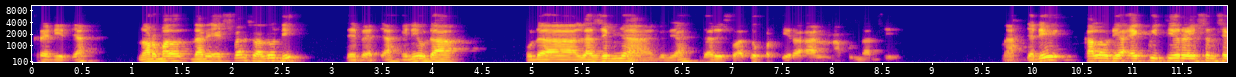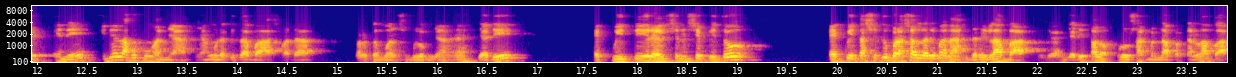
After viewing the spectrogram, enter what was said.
kredit ya. Normal dari expense selalu di debit ya. Ini udah udah lazimnya gitu ya dari suatu perkiraan akuntansi. Nah, jadi kalau dia equity relationship ini, inilah hubungannya yang udah kita bahas pada pertemuan sebelumnya ya. Jadi equity relationship itu ekuitas itu berasal dari mana? Dari laba. Gitu ya. Jadi kalau perusahaan mendapatkan laba,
